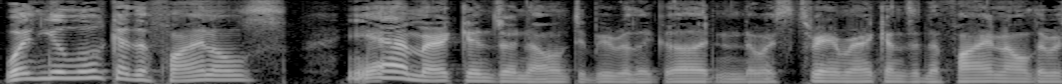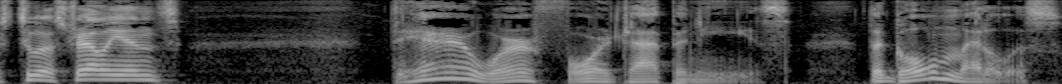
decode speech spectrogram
When you look at the finals, yeah, Americans are known to be really good, and there was three Americans in the final. There was two Australians. There were four Japanese. The gold medalist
